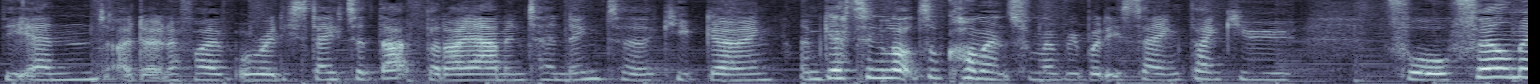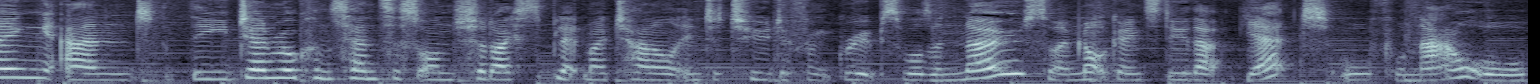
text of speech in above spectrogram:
the end. I don't know if I've already stated that, but I am intending to keep going. I'm getting lots of comments from everybody saying thank you for filming and the general consensus on should I split my channel into two different groups was a no, so I'm not going to do that yet, or for now, or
